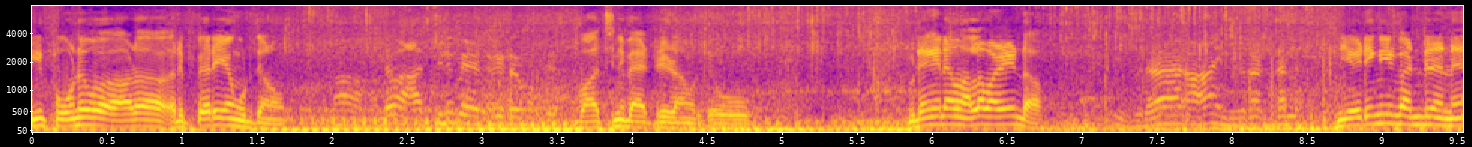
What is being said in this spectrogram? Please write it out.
ഈ ഫോണ് അവിടെ റിപ്പയർ ചെയ്യാൻ കൊടുത്താണോ വാച്ചിന് ബാറ്ററി ഇടാൻ കൊടുത്തോ ഓ. ഇവിടെ എങ്ങനെയാ? നല്ല മഴയുണ്ടോ? നീ എവിടെയെങ്കിലും കണ്ടു തന്നെ?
